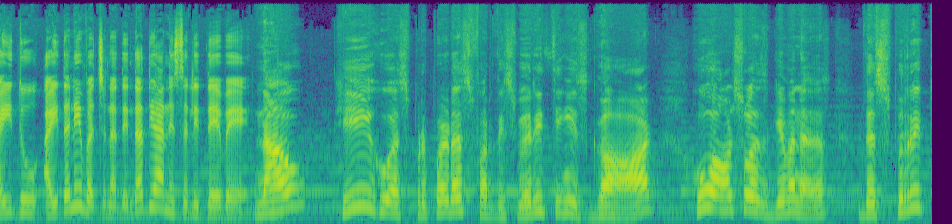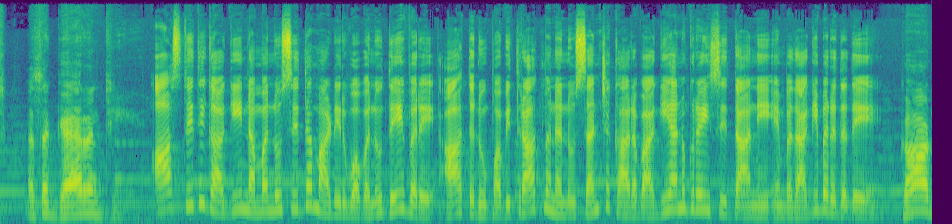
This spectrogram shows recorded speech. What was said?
ಐದು ಐದನೇ ವಚನದಿಂದ ಧ್ಯಾನಿಸಲಿದ್ದೇವೆ Now, he who has prepared us for this very thing is God, who also has given us the Spirit as a guarantee. ಆ ಸ್ಥಿತಿಗಾಗಿ ನಮ್ಮನ್ನು ಸಿದ್ಧ ಮಾಡಿರುವವನು ದೇವರೇ ಆತನು ಪವಿತ್ರಾತ್ಮನನ್ನು ಸಂಚಕಾರವಾಗಿ ಅನುಗ್ರಹಿಸಿದ್ದಾನೆ ಎಂಬುದಾಗಿ ಬರೆದದೆ God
